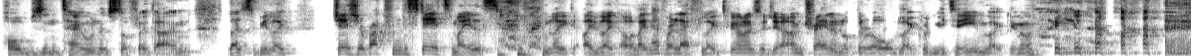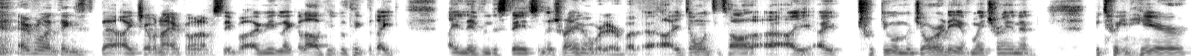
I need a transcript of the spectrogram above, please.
pubs in town and stuff like that, and lads to be like, Jez, you're back from the States, Myles. I'm like, I'm like, oh, I never left, like, to be honest with you. I'm training up the road, like, with my team, like, you know. everyone thinks that I train, not everyone, obviously, but I mean, like, a lot of people think that I I live in the States and I train over there, but uh, I don't at all. I, I tr- do a majority of my training between here,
